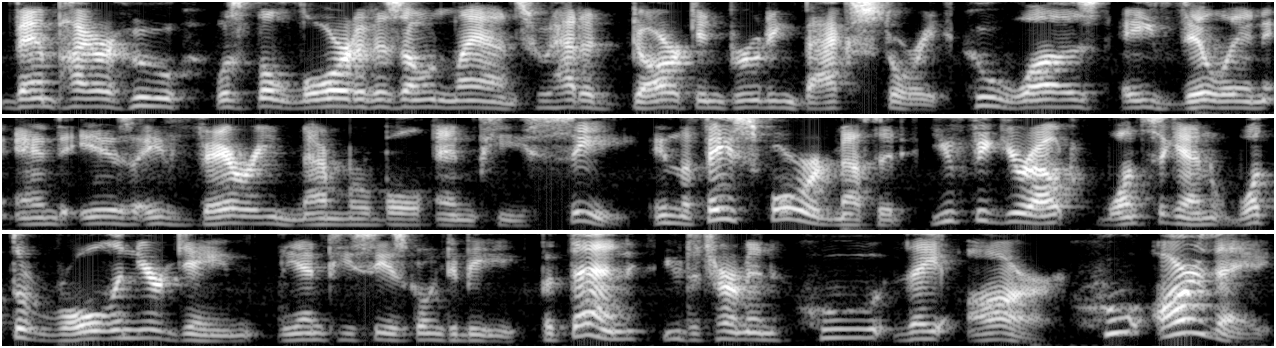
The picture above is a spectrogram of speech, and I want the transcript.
vampire who was the lord of his own lands, who had a dark and brooding backstory, who was a villain and is a very memorable NPC. In the face forward method, you figure out, once again, what the role in your game the NPC is going to be, but then you determine who they are who are they?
